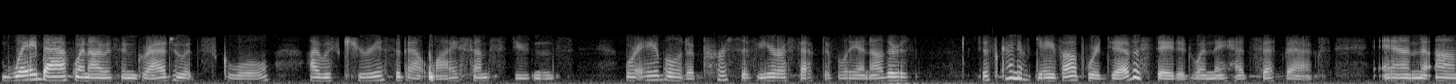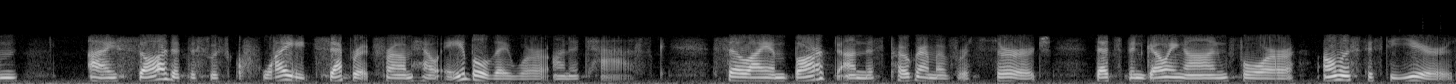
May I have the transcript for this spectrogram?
way back when I was in graduate school, I was curious about why some students were able to persevere effectively and others just kind of gave up, were devastated when they had setbacks. And um, I saw that this was quite separate from how able they were on a task. So I embarked on this program of research that's been going on for almost 50 years.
